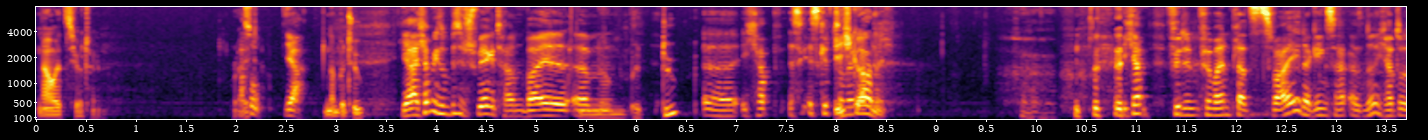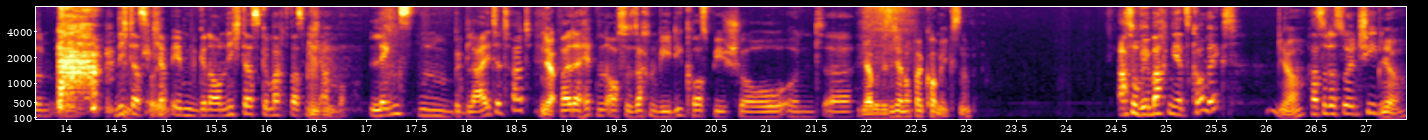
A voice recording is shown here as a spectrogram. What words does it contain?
Now it's your turn. Right? Achso, ja. Number two. Ja, ich habe mich so ein bisschen schwer getan, weil ähm, Number two. Äh, ich habe, es, es gibt so Ich gar nicht. Ich habe für den für meinen Platz zwei, da ging es also ne, ich hatte äh, nicht das, ich habe eben genau nicht das gemacht, was mich am längsten begleitet hat, Ja. weil da hätten auch so Sachen wie die Cosby Show und äh, Ja, aber wir sind ja noch bei Comics, ne? ach so, wir machen jetzt Comics. Ja. Hast du das so entschieden? Ja.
